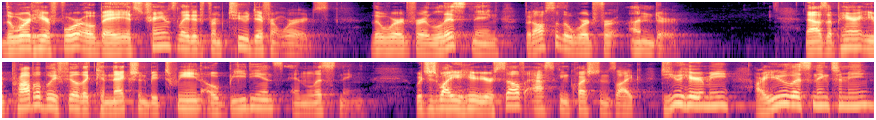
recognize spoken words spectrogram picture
The word here for obey, it's translated from two different words the word for listening, but also the word for under. Now, as a parent, you probably feel the connection between obedience and listening, which is why you hear yourself asking questions like, Do you hear me? Are you listening to me?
